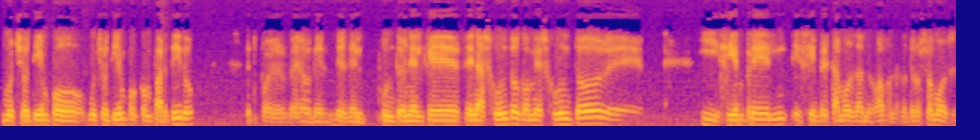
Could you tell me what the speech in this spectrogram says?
mucho tiempo, mucho tiempo compartido. Pues desde el punto en el que cenas juntos, comes juntos, eh, y siempre siempre estamos dando vamos nosotros somos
